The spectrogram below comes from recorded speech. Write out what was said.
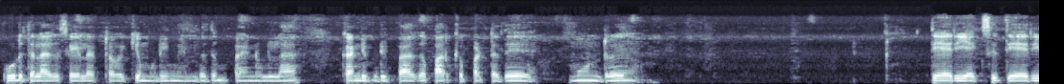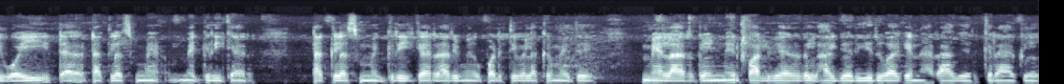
கூடுதலாக செயலற்ற வைக்க முடியும் என்பதும் பயனுள்ள கண்டுபிடிப்பாக பார்க்கப்பட்டது. மூன்று theory X theory Y Douglas McGregor Douglas McGregor அறிமுகப்படுத்தி விளக்கம் எது? மேலாளர்கள் மேற்பார்வையாளர்கள் ஆகியோர் இரு வகையினராக இருக்கிறார்கள்.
